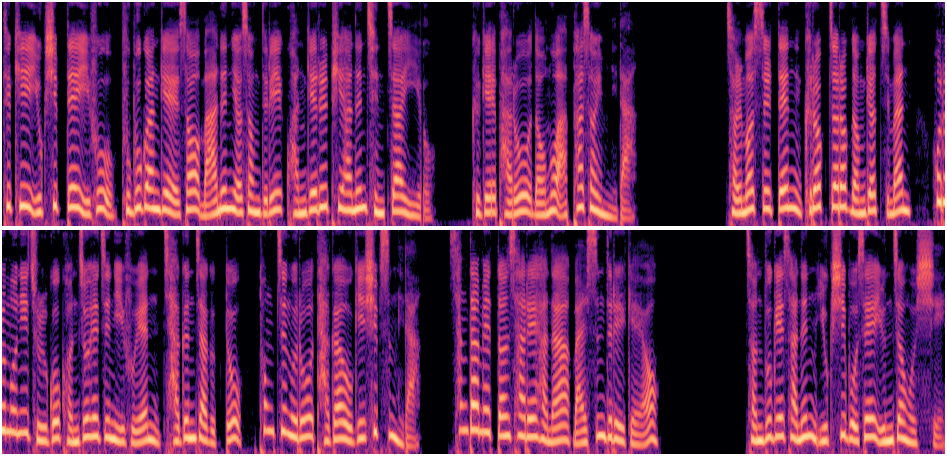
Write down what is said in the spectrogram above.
특히 60대 이후 부부관계에서 많은 여성들이 관계를 피하는 진짜 이유. 그게 바로 너무 아파서입니다. 젊었을 땐 그럭저럭 넘겼지만 호르몬이 줄고 건조해진 이후엔 작은 자극도 통증으로 다가오기 쉽습니다. 상담했던 사례 하나 말씀드릴게요. 전북에 사는 65세 윤정호 씨.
